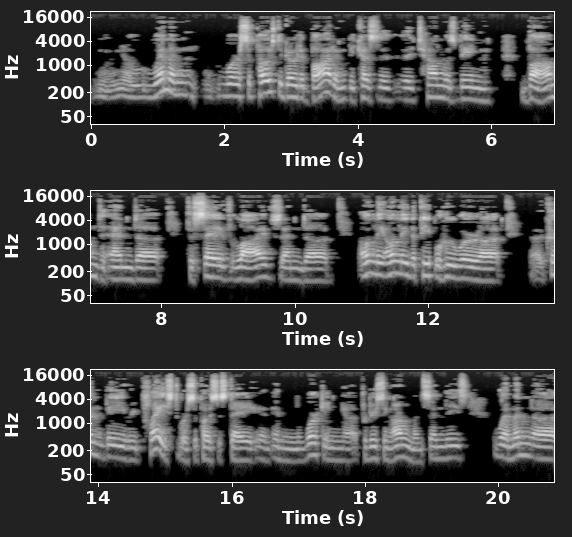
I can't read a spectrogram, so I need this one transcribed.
you know, women were supposed to go to Baden because the, the town was being bombed and uh, to save lives, and uh, only only the people who were uh, uh, couldn't be replaced were supposed to stay in, in working, uh, producing armaments. And these women uh,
